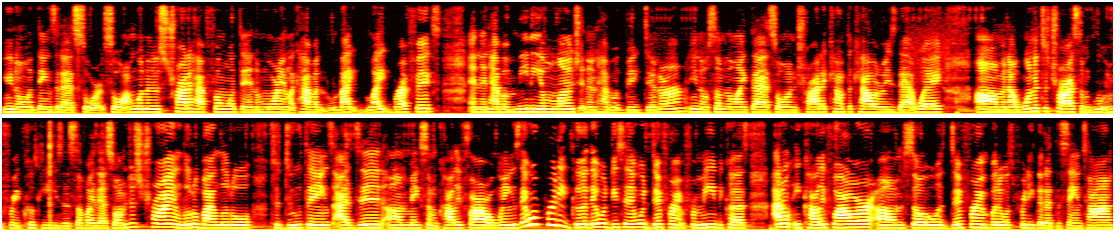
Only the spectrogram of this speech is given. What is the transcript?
You know, and things of that sort. So I'm gonna just try to have fun with it in the morning, like have a light light breakfast, and then have a medium lunch, and then have a big dinner. You know, something like that. So and try to count the calories that way. Um, and I wanted to try some gluten free cookies and stuff like that. So I'm just trying little by little to do things. I did um, make some cauliflower wings. They were pretty good. They were decent. It was different for me because I don't eat cauliflower. Um, so it was different, but it was pretty good at the same time.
